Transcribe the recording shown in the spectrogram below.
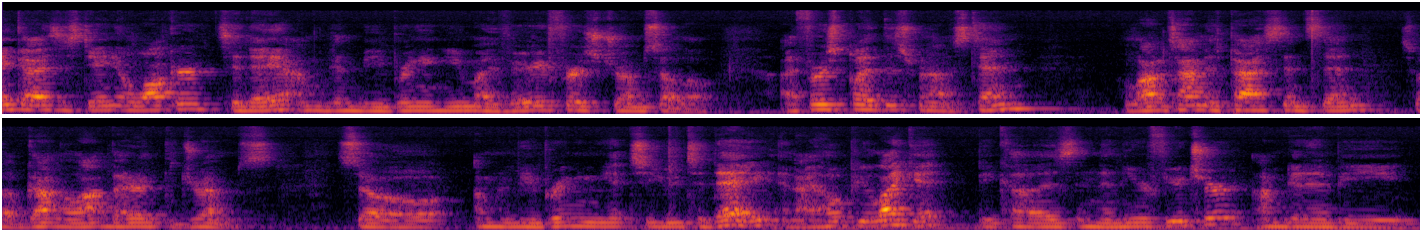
Hey guys, it's Daniel Walker. Today I'm going to be bringing you my very first drum solo. I first played this when I was 10. A lot of time has passed since then, so I've gotten a lot better at the drums. So I'm going to be bringing it to you today, and I hope you like it, because in the near future, I'm going to be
